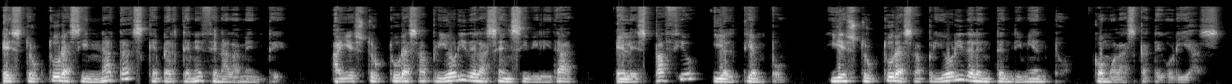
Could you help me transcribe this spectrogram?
estructuras innatas que pertenecen a la mente. Hay estructuras a priori de la sensibilidad, el espacio y el tiempo, y estructuras a priori del entendimiento, como las categorías.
